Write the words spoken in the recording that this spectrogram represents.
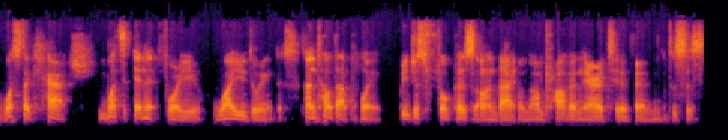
What's the catch? What's in it for you? Why are you doing this? Until that point, we just focus on that nonprofit narrative. And this is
